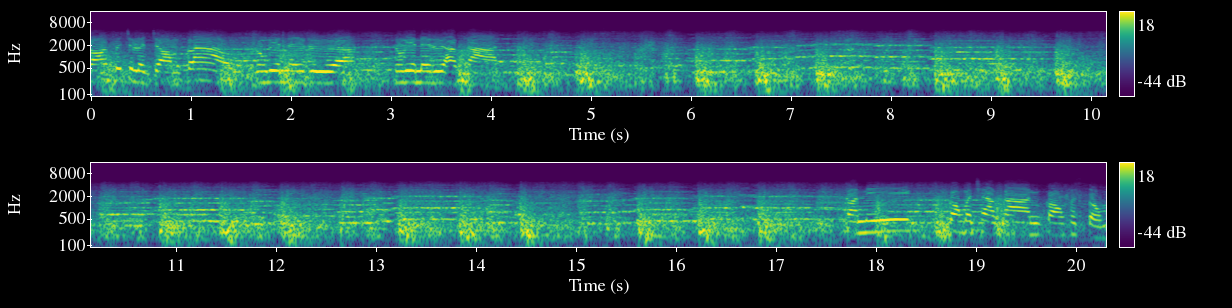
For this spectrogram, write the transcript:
ร้อยพระจุลจอมเกล้าโรงเรียนในเรือ โรงเรียนในเรืออากาศตอนนี้ องบัญชาการกองผสม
